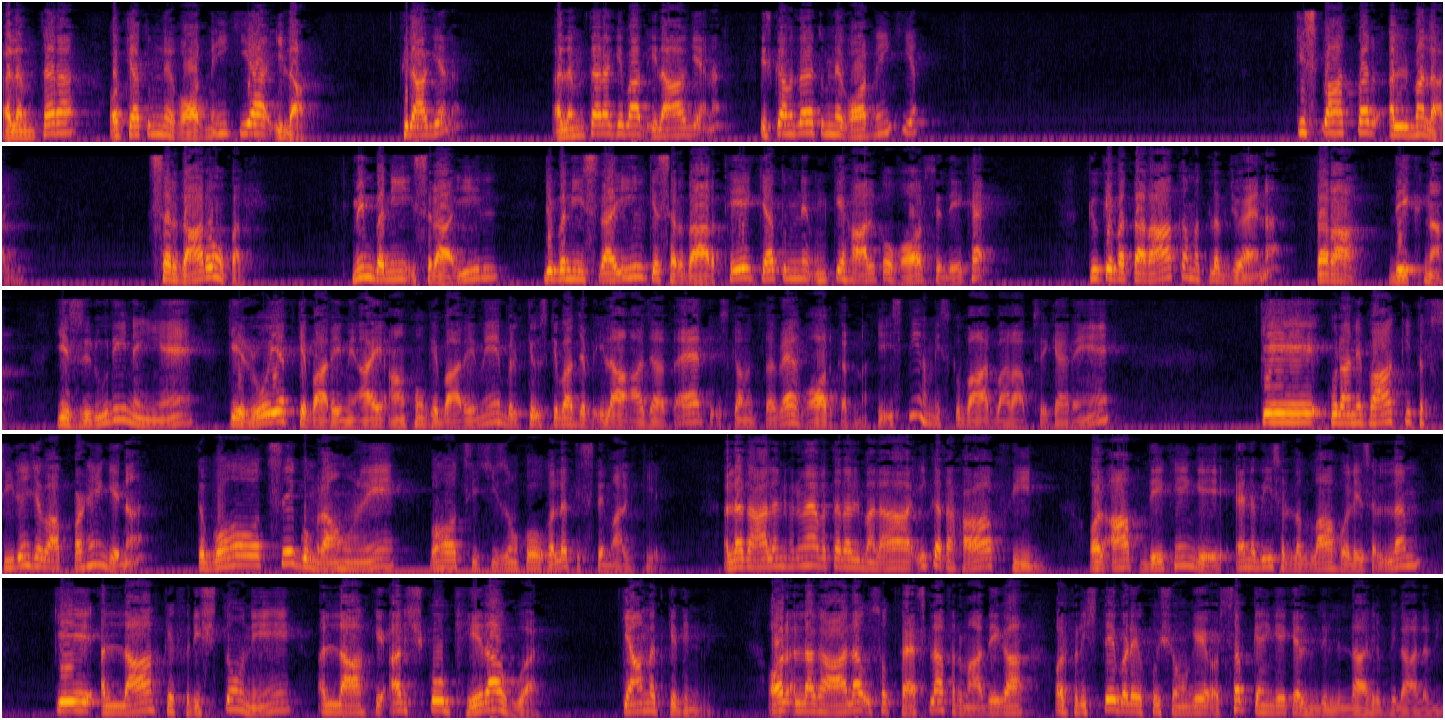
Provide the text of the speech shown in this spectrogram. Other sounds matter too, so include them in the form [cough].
المترا اور کیا تم نے غور نہیں کیا الا پھر آ گیا نا؟ المترا کے بعد الا آ گیا نا؟ اس کا مطلب ہے تم نے غور نہیں کیا۔ کس بات پر؟ المل آئی سرداروں پر۔ من بنی اسرائیل، جو بنی اسرائیل کے سردار تھے، کیا تم نے ان کے حال کو غور سے دیکھا ہے؟ کیونکہ وہ ترا کا مطلب جو ہے نا، ترا، دیکھنا۔ یہ ضروری نہیں ہے کہ رویت کے بارے میں آئے، آنکھوں کے بارے میں، بلکہ اس کے بعد جب الہ آ جاتا ہے تو اس کا مطلب ہے غور کرنا۔ یہ اس لیے ہم اس کو بار بار آپ سے کہہ رہے ہیں کہ قرآن پاک کی تفسیریں جب آپ پڑھیں گے نا، تو بہت سے گمراہوں نے بہت سی چیزوں کو غلط استعمال کیا۔ اللہ تعالی نے فرمایا وطر الملا فین اور آپ دیکھیں گے، اے نبی صلی اللہ علیہ وسلم کہ اللہ کے فرشتوں نے اللہ کے عرش کو گھیرا ہوا ہے قیامت کے دن میں۔ اور اللہ کا اعلیٰ اس وقت فیصلہ فرما دے گا اور فرشتے بڑے خوش ہوں گے اور سب کہیں گے کہ الحمد للہ رب العالمین۔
